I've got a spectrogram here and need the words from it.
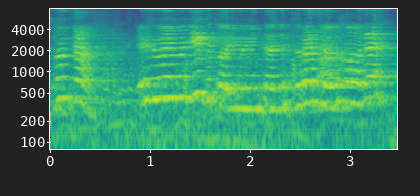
分間 FM ギークというインターネットラジオの方で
